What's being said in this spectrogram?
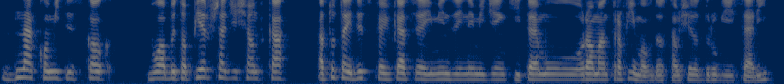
znakomity skok. Byłaby to pierwsza dziesiątka, a tutaj dyskwalifikacja i innymi dzięki temu Roman Trofimow dostał się do drugiej serii.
